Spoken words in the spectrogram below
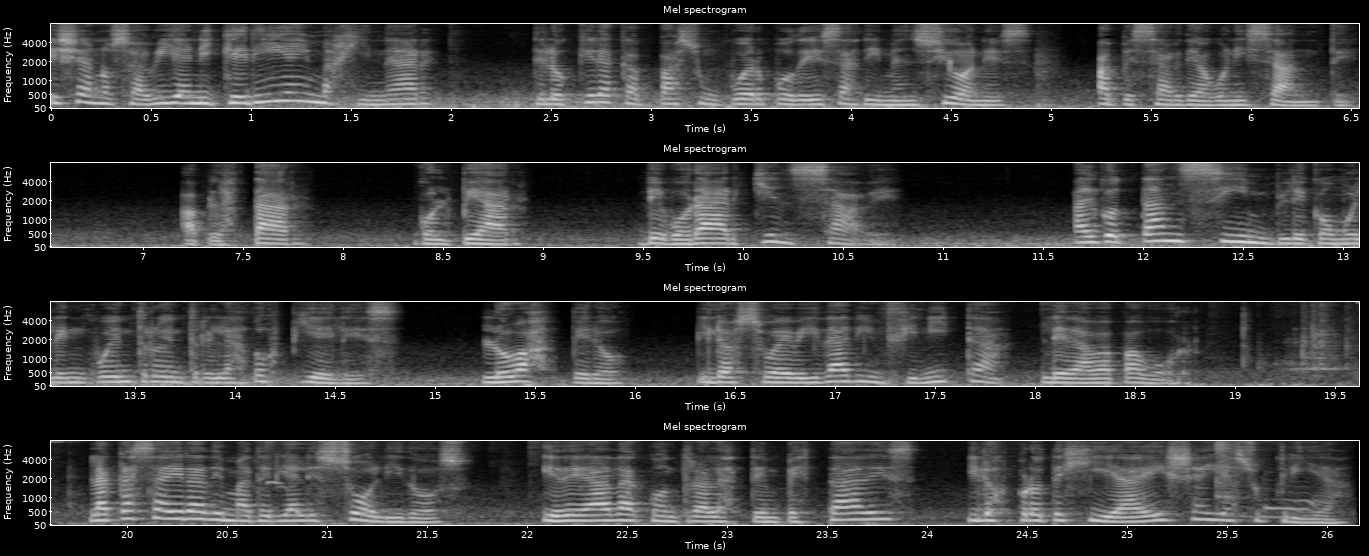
Ella no sabía ni quería imaginar de lo que era capaz un cuerpo de esas dimensiones, a pesar de agonizante. Aplastar, golpear, devorar, quién sabe. Algo tan simple como el encuentro entre las dos pieles, lo áspero y la suavidad infinita le daba pavor. La casa era de materiales sólidos, ideada contra las tempestades y los protegía a ella y a su cría.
